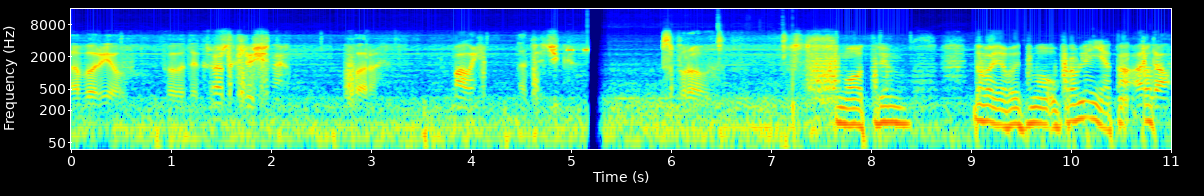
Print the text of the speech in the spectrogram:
Оборел. ПВД крыша. Отключено. Фара. Малый. Ответчик. Справа. Смотрим. Давай я возьму управление, а ты А, по- отдал.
